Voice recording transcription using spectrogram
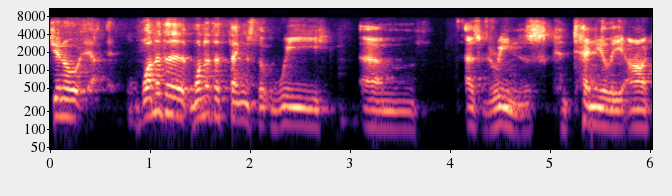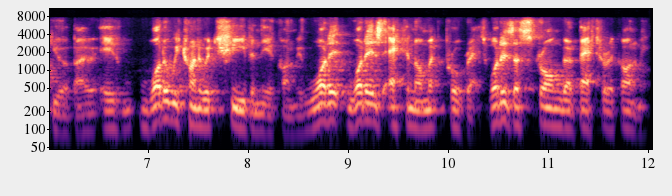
Do you know one of the one of the things that we um, as Greens continually argue about is what are we trying to achieve in the economy? What is, what is economic progress? What is a stronger, better economy?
